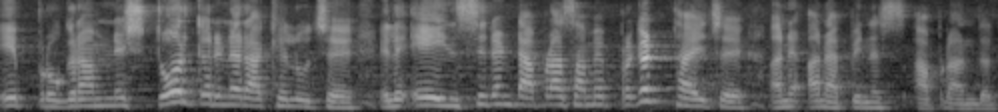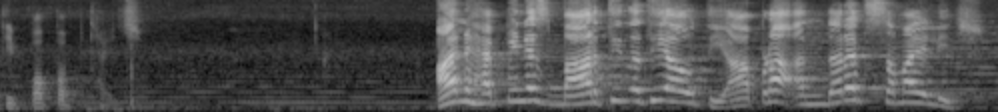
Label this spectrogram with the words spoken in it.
એ પ્રોગ્રામને સ્ટોર કરીને રાખેલું છે. એટલે એ ઇન્સિડન્ટ આપણા સામે પ્રગટ થાય છે અને અનહેપીનેસ આપણા અંદરથી પોપઅપ થાય છે. અનહેપીનેસ બહારથી નથી આવતી, આપણા અંદર જ સમાયેલી છે.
